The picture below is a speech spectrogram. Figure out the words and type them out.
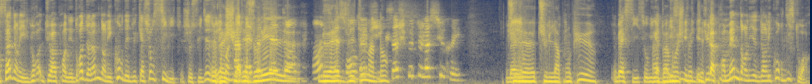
Apprends ça dans les droits- tu apprends des droits de l'homme dans les cours d'éducation civique. Je suis désolé, Eh ben, moi je suis Ah, désolé, le- le SVT maintenant. Ça, je peux te l'assurer. Tu Ben, le- tu l'apprends plus. hein. ben si, c'est obligatoire. Ah bah, moi, et, je peux et- te et dire. tu l'apprends même dans les, dans les cours d'histoire.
